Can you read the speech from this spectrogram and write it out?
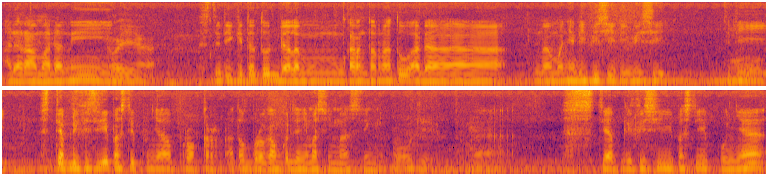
ada Ramadan nih. Oh iya. Jadi kita tuh dalam karantina tuh ada namanya divisi divisi jadi oh. setiap divisi pasti punya proker atau program kerjanya masing-masing. Oh gitu. Nah setiap divisi pasti punya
